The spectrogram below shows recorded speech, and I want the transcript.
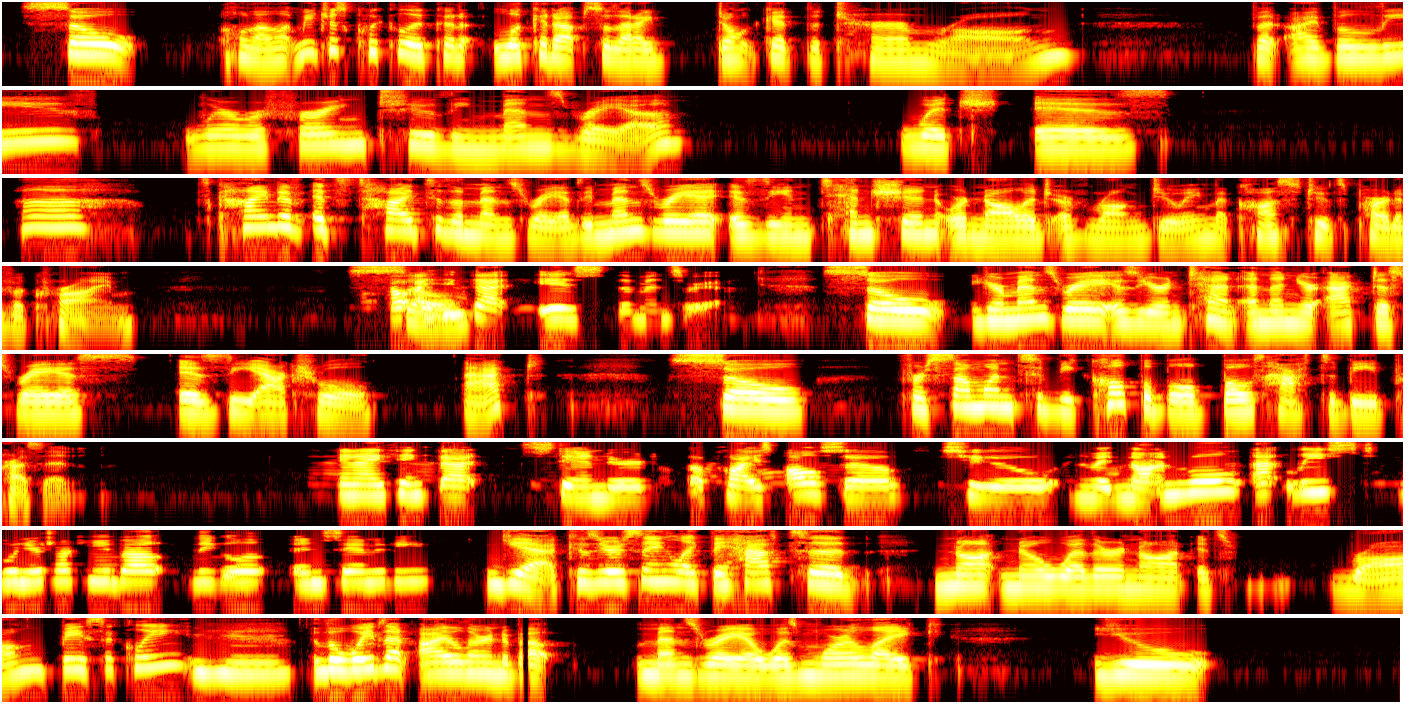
So hold on, let me just quickly look it, look it up so that I don't get the term wrong. But I believe we're referring to the mens rea, which is uh, it's kind of it's tied to the mens rea. The mens rea is the intention or knowledge of wrongdoing that constitutes part of a crime. So, oh, I think that is the mens rea. So your mens rea is your intent, and then your actus reus is the actual act. So for someone to be culpable, both have to be present. And I think that standard applies also to the McNaughton rule, at least when you're talking about legal insanity. Yeah, because you're saying like they have to not know whether or not it's wrong, basically. Mm-hmm. The way that I learned about mens rea was more like you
